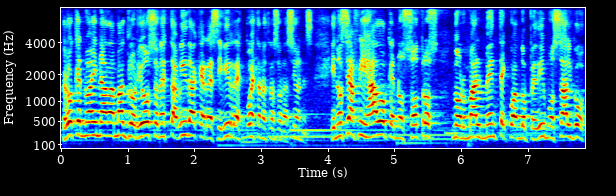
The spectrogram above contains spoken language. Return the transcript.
Creo que no hay nada más glorioso en esta vida que recibir respuesta a nuestras oraciones. Y no se ha fijado que nosotros normalmente cuando pedimos algo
